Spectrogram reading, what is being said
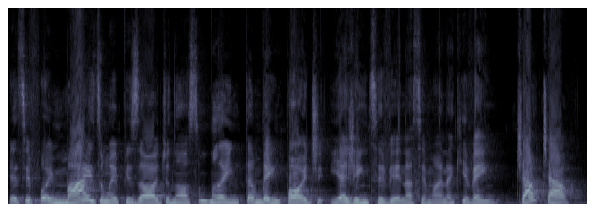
Esse foi mais um episódio Nosso Mãe Também Pode. E a gente se vê na semana que vem. Tchau, tchau!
